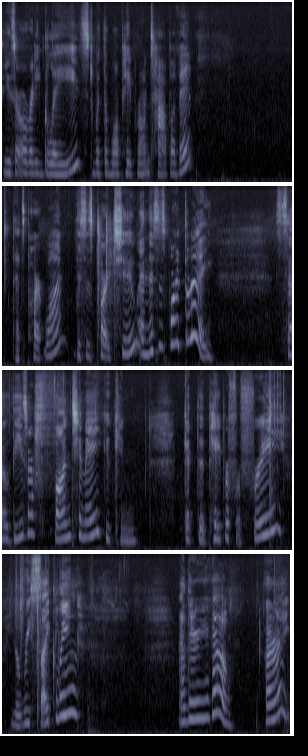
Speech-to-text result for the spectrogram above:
these are already glazed with the wallpaper on top of it. That's part one. This is part two, and this is part three. So these are fun to make. You can get the paper for free. You're recycling. And there you go. All right.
